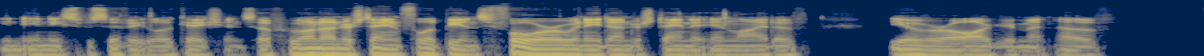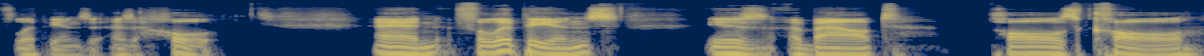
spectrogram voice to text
in any specific location. So, if we want to understand Philippians 4, we need to understand it in light of the overall argument of Philippians as a whole. And Philippians is about Paul's call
